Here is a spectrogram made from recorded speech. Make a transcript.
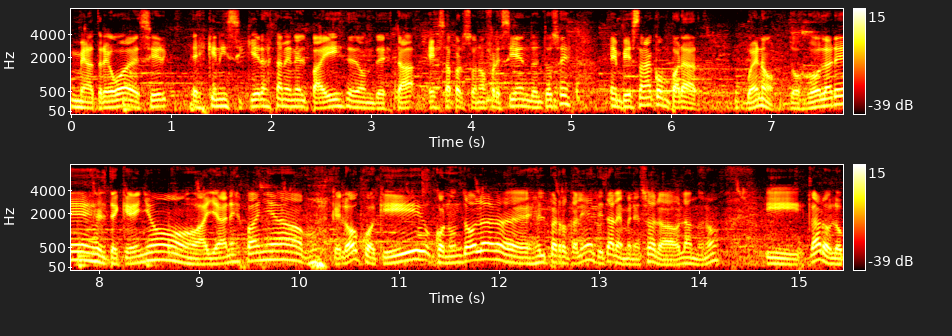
me atrevo a decir es que ni siquiera están en el país de donde está esa persona ofreciendo. Entonces empiezan a comparar. Bueno, dos dólares el pequeño allá en España, qué loco. Aquí con un dólar es el perro caliente y tal, en Venezuela hablando, ¿no? Y claro, lo,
